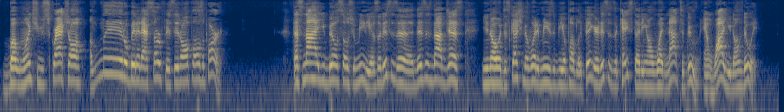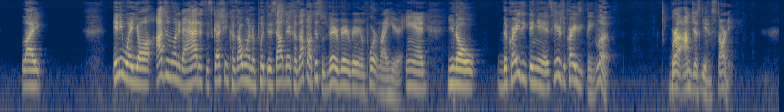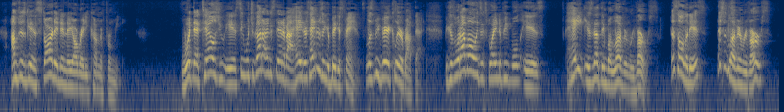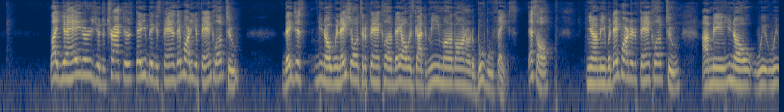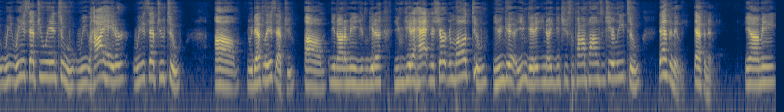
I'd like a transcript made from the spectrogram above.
But once you scratch off a little bit of that surface, it all falls apart. That's not how you build social media. So this is a this is not just you know, a discussion of what it means to be a public figure. This is a case study on what not to do and why you don't do it. Like, anyway, y'all, I just wanted to have this discussion because I wanted to put this out there because I thought this was very, very, very important right here. And, you know, the crazy thing is, here's the crazy thing. Look, bruh, I'm just getting started. I'm just getting started and they already coming for me. What that tells you is, see, what you got to understand about haters, haters are your biggest fans. Let's be very clear about that. Because what I've always explained to people is hate is nothing but love in reverse. That's all it is. This is love in reverse. Like your haters, your detractors, they're your biggest fans. They're part of your fan club too. They just, you know, when they show up to the fan club, they always got the mean mug on or the boo boo face. That's all. You know what I mean? But they part of the fan club too. I mean, you know, we, we, we, we accept you in too. We hi hater, we accept you too. Um, we definitely accept you. Um, you know what I mean? You can get a you can get a hat and a shirt and a mug too. You can get you can get it, you know, you get you some pom poms and cheerlead too. Definitely, definitely. You know what I mean?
